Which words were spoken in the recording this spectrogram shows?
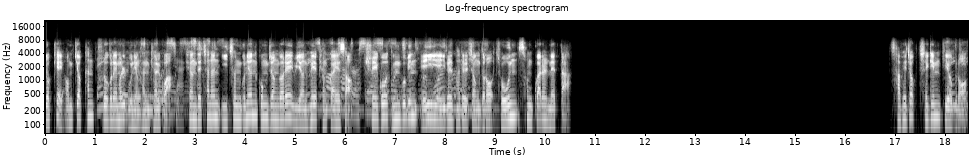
이렇게 엄격한 프로그램을 운영한 결과 현대차는 2009년 공정거래위원회 평가에서 최고 등급인 AA를 받을 정도로 좋은 성과를 냈다. 사회적 책임 기업으로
